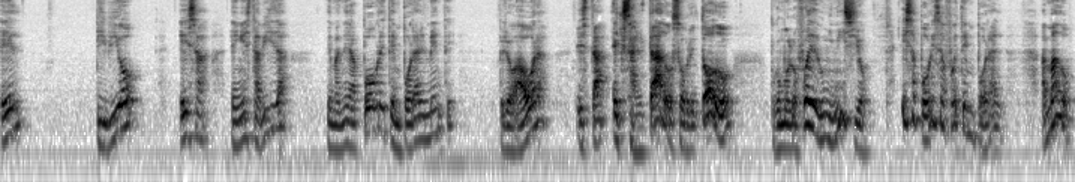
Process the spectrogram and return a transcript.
Él vivió esa, en esta vida de manera pobre temporalmente, pero ahora está exaltado sobre todo, como lo fue de un inicio. Esa pobreza fue temporal. Amado,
